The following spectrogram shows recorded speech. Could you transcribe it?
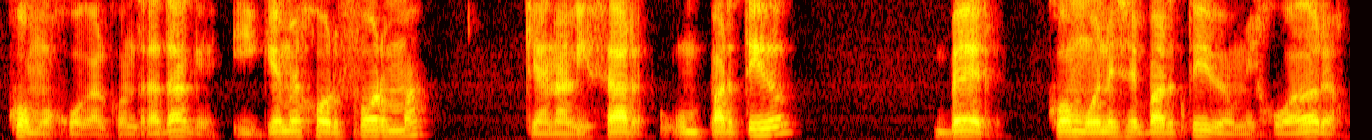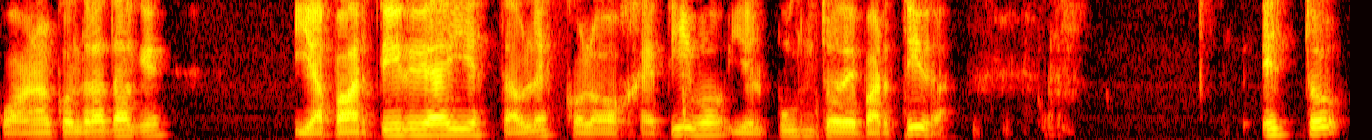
cómo juega el contraataque. Y qué mejor forma que analizar un partido, ver cómo en ese partido mis jugadores juegan al contraataque y a partir de ahí establezco los objetivos y el punto de partida. Esto,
